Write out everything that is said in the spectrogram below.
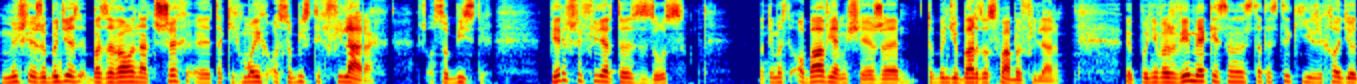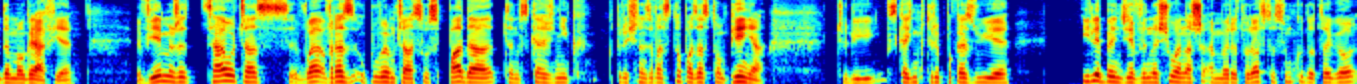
myślę, że będzie bazowała na trzech y, takich moich osobistych filarach. Znaczy osobistych. Pierwszy filar to jest ZUS, natomiast obawiam się, że to będzie bardzo słaby filar, y, ponieważ wiemy, jakie są statystyki, jeżeli chodzi o demografię. Wiemy, że cały czas wraz z upływem czasu spada ten wskaźnik, który się nazywa stopa zastąpienia, czyli wskaźnik, który pokazuje, ile będzie wynosiła nasza emerytura w stosunku do tego,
